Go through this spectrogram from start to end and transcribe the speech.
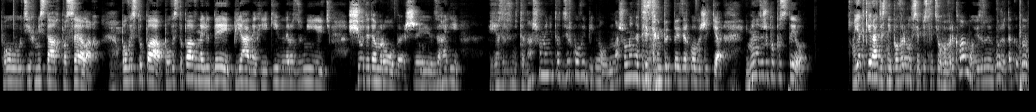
по цих містах, по селах, повиступав, повиступав на людей п'яних, які не розуміють, що ти там робиш. І взагалі, я зрозумів, та нащо мені тут зірковий бій? Ну, на що те, мене те зіркове життя? І мене дуже попустило. Я такий радісний повернувся після цього в рекламу і зрозумів, боже, так ну,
